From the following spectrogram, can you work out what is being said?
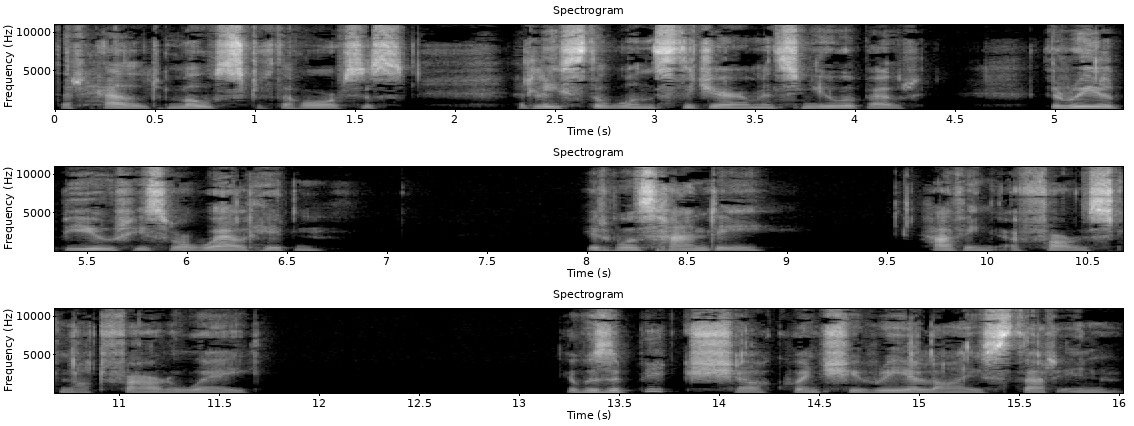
that held most of the horses at least the ones the Germans knew about. The real beauties were well hidden. It was handy having a forest not far away. It was a big shock when she realised that in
